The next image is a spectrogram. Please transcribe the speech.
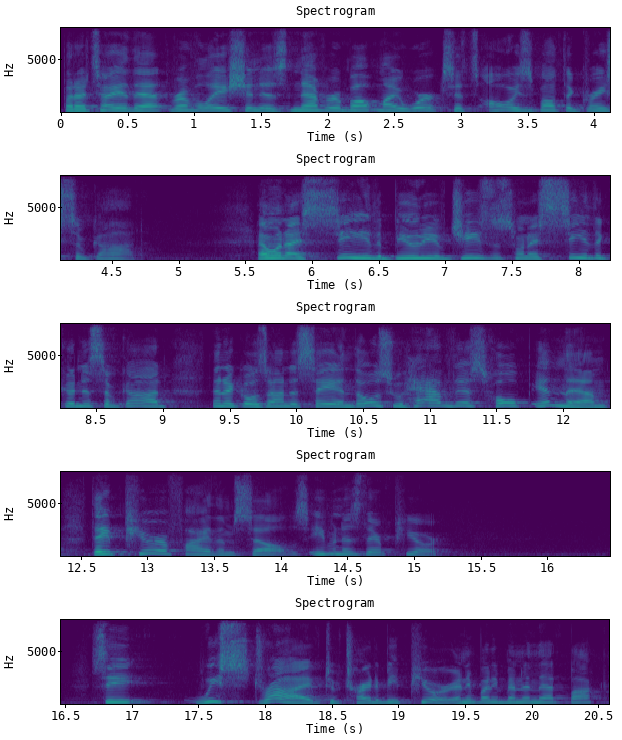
But I tell you that revelation is never about my works, it's always about the grace of God. And when I see the beauty of Jesus, when I see the goodness of God, then it goes on to say, and those who have this hope in them, they purify themselves, even as they're pure. See, we strive to try to be pure. Anybody been in that box?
